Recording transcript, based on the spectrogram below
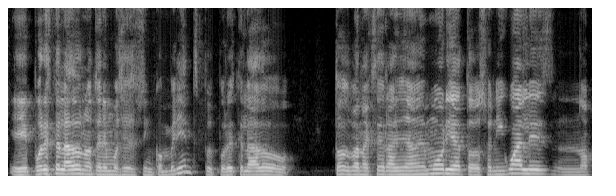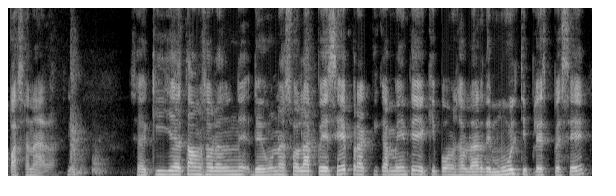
Eh, por este lado no tenemos esos inconvenientes, pues por este lado todos van a acceder a la memoria, todos son iguales, no pasa nada aquí ya estamos hablando de una sola PC prácticamente y aquí podemos hablar de múltiples PC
